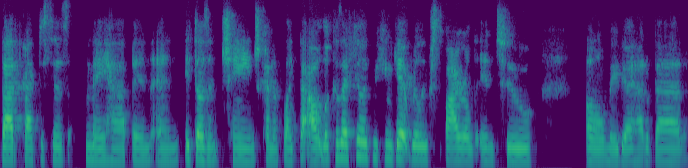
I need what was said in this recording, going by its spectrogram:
bad practices may happen and it doesn't change kind of like the outlook. Because I feel like we can get really spiraled into, oh, maybe I had a bad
